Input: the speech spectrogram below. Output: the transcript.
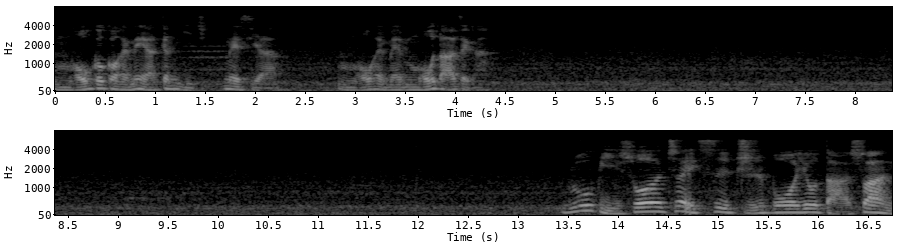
唔好嗰個係咩啊？跟住咩事啊？唔好係咩？唔好打直啊？Ruby 说这次直播又打算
